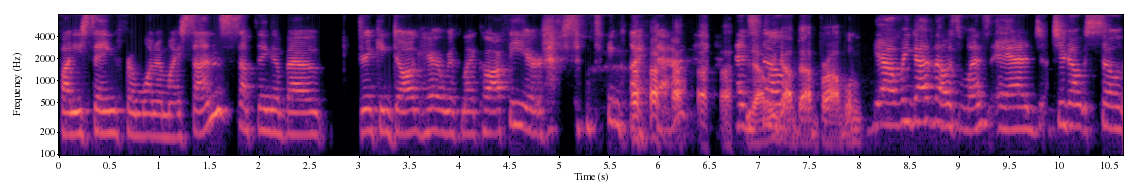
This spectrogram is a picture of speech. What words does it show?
funny saying from one of my sons, something about drinking dog hair with my coffee or something like that. And yeah, so- we got that problem. Yeah, we got those ones. And, you know, so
